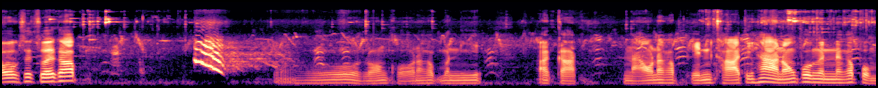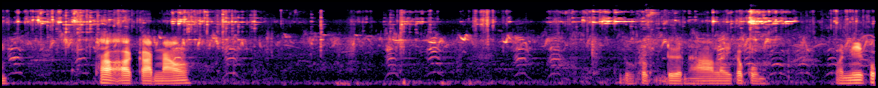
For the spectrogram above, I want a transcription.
บาสวยๆครับโอ้ร้องขอนะครับ วันนี้อากาศหนาวนะครับ เห็นขาที่ห้าน้องพวกเงินนะครับผม ถ้าอากาศหนาว ดูครับเดินหาอะไรครับผม วันนี้ก็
